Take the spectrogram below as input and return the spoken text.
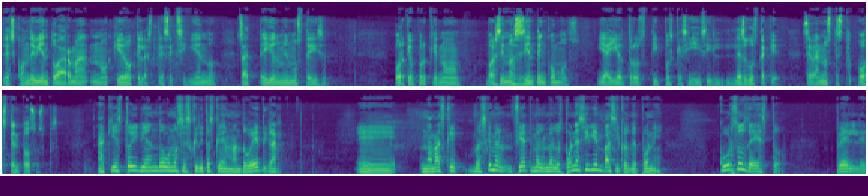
esconde bien tu arma, no quiero que la estés exhibiendo. O sea, ellos mismos te dicen. ¿Por qué? Porque no, ahora sí no se sienten cómodos. Y hay otros tipos que sí, sí les gusta que se vean ostentosos, pues. Aquí estoy viendo unos escritos que me mandó Edgar. Eh, nada más que, es que me, fíjate, me, me los pone así bien básicos, me pone. Cursos de esto. De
